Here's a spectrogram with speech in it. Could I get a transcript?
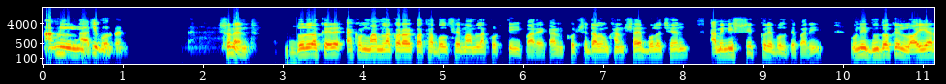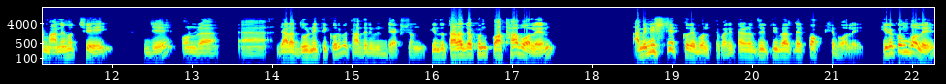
আপনি কি আচ্ছা। বলবেন? শুনেন দুদকের এখন মামলা করার কথা বলছে, মামলা করতেই পারে। কারণ খুরশিদ আলম খান সাহেব বলেছেন, আমি নিশ্চিত করে বলতে পারি, উনি দুদকের লয়ার মানে হচ্ছে এই যে ওনরা যারা দুর্নীতি করবে তাদের বিরুদ্ধে অ্যাকশন। কিন্তু তারা যখন কথা বলেন, আমি নিশ্চিত করে বলতে পারি, তারা দুর্নীতিবাজদের পক্ষে বলে। কীরকম বলে?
